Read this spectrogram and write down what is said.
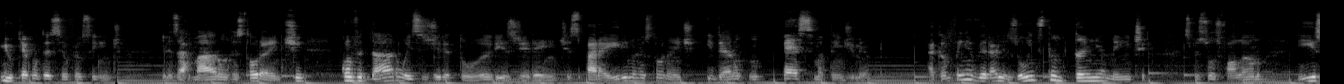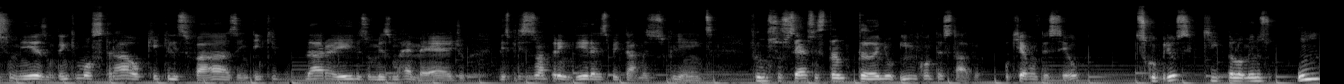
E o que aconteceu foi o seguinte: eles armaram um restaurante, convidaram esses diretores, gerentes para irem no restaurante e deram um péssimo atendimento. A campanha viralizou instantaneamente. As pessoas falando, isso mesmo, tem que mostrar o que, que eles fazem, tem que dar a eles o mesmo remédio, eles precisam aprender a respeitar mais os clientes. Foi um sucesso instantâneo e incontestável. O que aconteceu? Descobriu-se que pelo menos um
